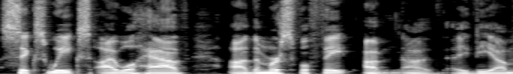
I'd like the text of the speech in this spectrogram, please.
six weeks, I will have uh, the Mercyful Fate, um, uh, the um,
